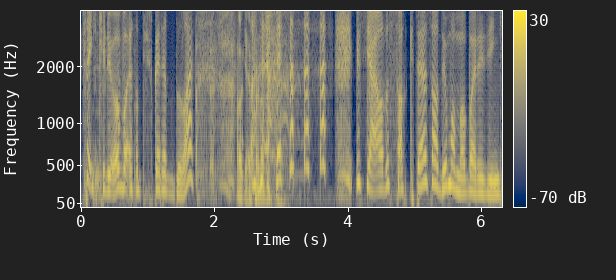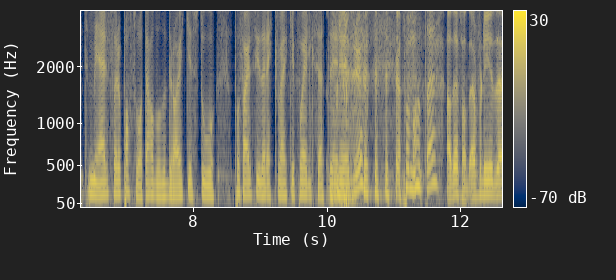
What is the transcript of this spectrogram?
tenker du jo bare at de skal redde deg. Ok, for enough. Hvis jeg hadde sagt det, så hadde jo mamma bare ringt mer for å passe på at jeg hadde det bra ikke sto på feil side av rekkverket på Elgseter bru. På en måte. Ja, det er sant. Ja, fordi det,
